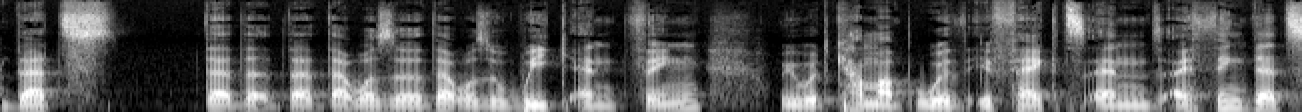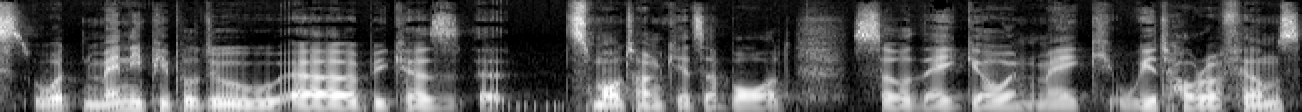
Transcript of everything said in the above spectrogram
that's that, that that that was a that was a weekend thing. We would come up with effects, and I think that's what many people do uh, because uh, small town kids are bored, so they go and make weird horror films.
